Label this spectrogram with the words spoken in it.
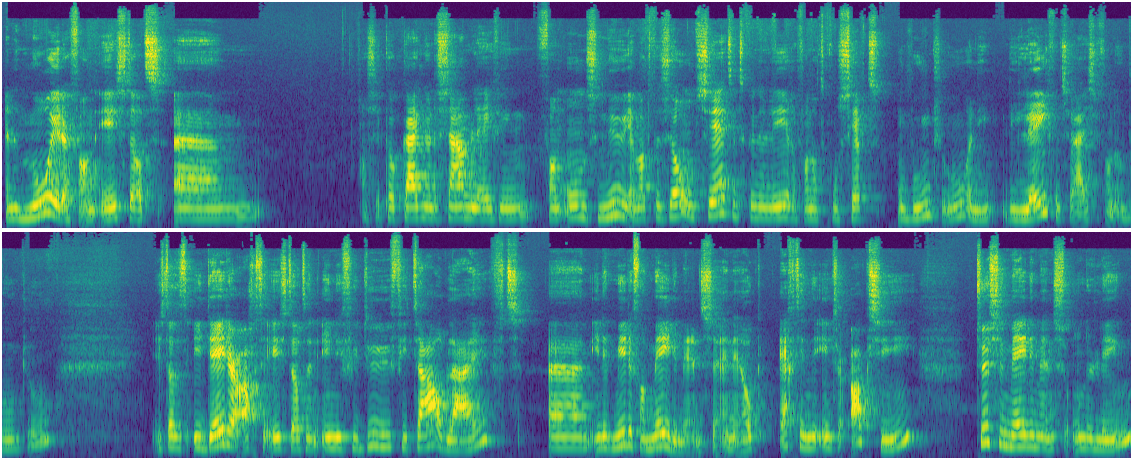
En het mooie daarvan is dat ehm, als ik ook kijk naar de samenleving van ons nu en wat we zo ontzettend kunnen leren van het concept Ubuntu en die, die levenswijze van Ubuntu, is dat het idee daarachter is dat een individu vitaal blijft ehm, in het midden van medemensen en ook echt in de interactie tussen medemensen onderling.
